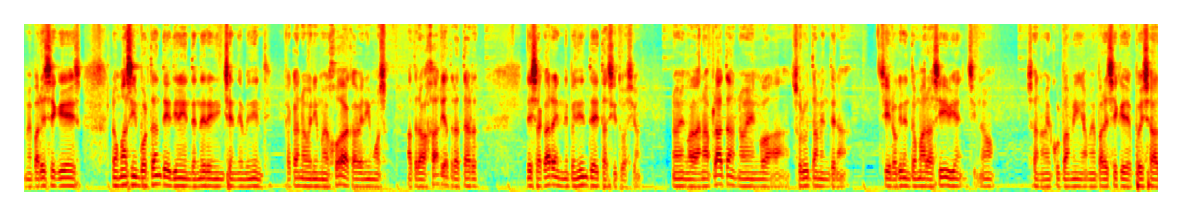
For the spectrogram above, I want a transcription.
Me parece que es lo más importante que tiene que entender el hincha independiente. Acá no venimos de joda, acá venimos a trabajar y a tratar de sacar a Independiente de esta situación. No vengo a ganar plata, no vengo a absolutamente nada. Si lo quieren tomar así, bien, si no, ya no es culpa mía. Me parece que después ya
